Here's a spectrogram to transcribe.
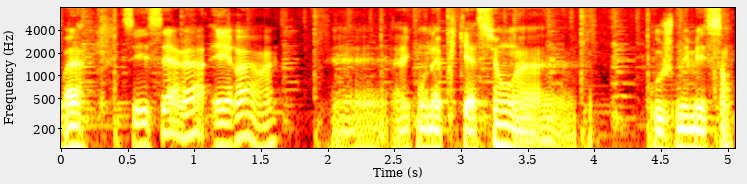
Voilà. C'est erreur, erreur hein? avec mon application où je mets mes sons.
